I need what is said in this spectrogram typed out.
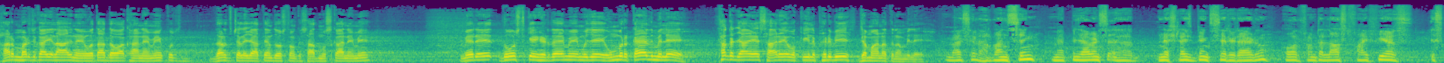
हर मर्ज का इलाज नहीं होता दवा खाने में कुछ दर्द चले जाते हैं दोस्तों के साथ मुस्काने में। मेरे दोस्त के हृदय में मुझे उम्र कैद मिले थक जाए सारे वकील फिर भी जमानत न मिले। मैं सर हरबंस सिंह मैं पंजाब नेशनलाइज बैंक से रिटायर्ड हूँ और from the last five years इस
